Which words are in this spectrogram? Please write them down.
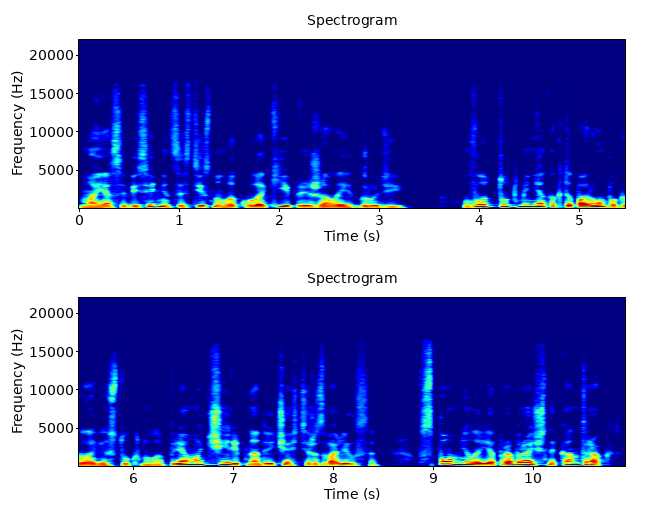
Моя собеседница стиснула кулаки и прижала их к груди. Вот тут меня как топором по голове стукнуло. Прямо череп на две части развалился. Вспомнила я про брачный контракт.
